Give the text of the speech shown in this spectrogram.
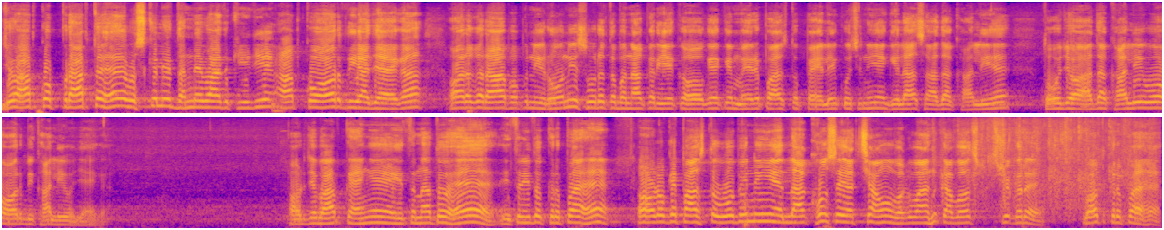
जो आपको प्राप्त है, उसके लिए धन्यवाद कीजिए। आपको और दिया जाएगा। और अगर आप अपनी रोनी सूरत बनाकर ये कहोगे कि मेरे पास तो पहले कुछ नहीं है, गिलास आधा खाली है तो जो आधा खाली वो और भी खाली हो जाएगा। और जब आप कहेंगे, इतना तो है, इतनी तो कृपा है, औरों के पास तो वो भी नहीं है, लाखों से अच्छा हूँ, भगवान का बहुत शुक्र है, बहुत कृपा है।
